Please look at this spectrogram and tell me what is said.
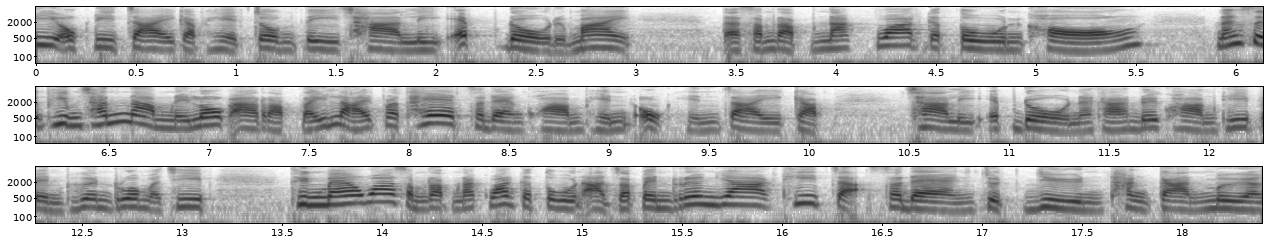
ดีอกดีใจกับเหตุโจมตีชาลีเอฟโด หรือไม่ แต่สำหรับนักวาดการ์ตูนของหนังสือพิมพ์ชั้นนำในโลกอาหรับหลาย ๆ ประเทศแสดงความเห็นอกเห็นใจกับ ชาลีเอฟโดนะคะด้วยความที่เป็นเพื่อนร่วมอาชีพ ถึงแม้ว่าสำหรับนักวาดการ์ตูนอาจจะเป็นเรื่องยากที่จะแสดงจุดยืนทางการเมือง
